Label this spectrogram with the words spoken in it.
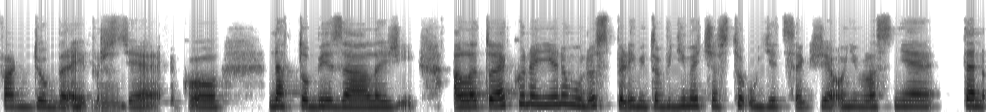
fakt dobrý, mm-hmm. prostě jako na tobě záleží. Ale to jako není jenom u dospělých, my to vidíme často u děcek, že oni vlastně ten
